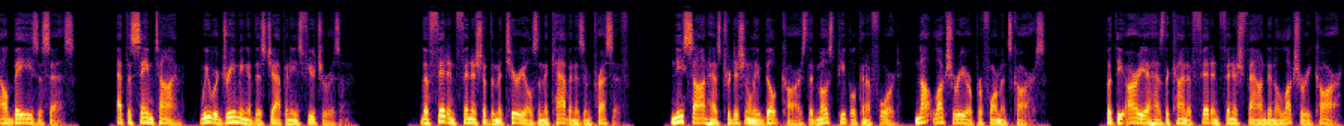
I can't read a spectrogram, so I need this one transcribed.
Albaisa says. At the same time, we were dreaming of this Japanese futurism. The fit and finish of the materials in the cabin is impressive. Nissan has traditionally built cars that most people can afford, not luxury or performance cars. But the Ariya has the kind of fit and finish found in a luxury car,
